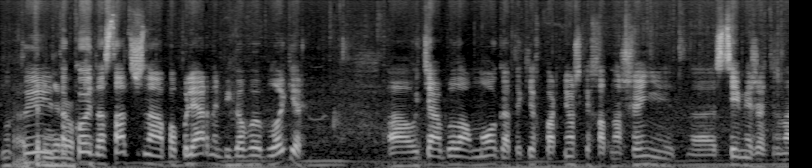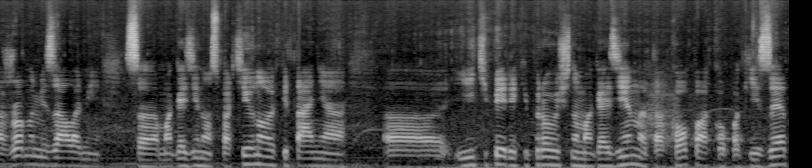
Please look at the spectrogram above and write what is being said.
Ну э, ты такой достаточно популярный беговой блогер, а у тебя было много таких партнерских отношений э, с теми же тренажерными залами, с магазином спортивного питания, э, и теперь экипировочный магазин, это Копа, Копа KZ.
